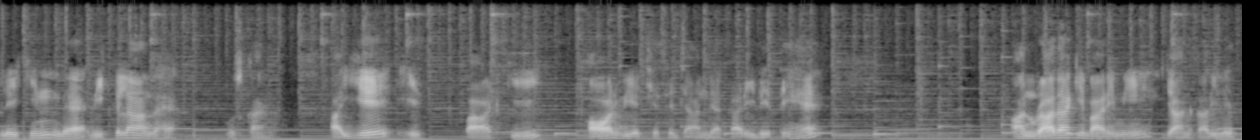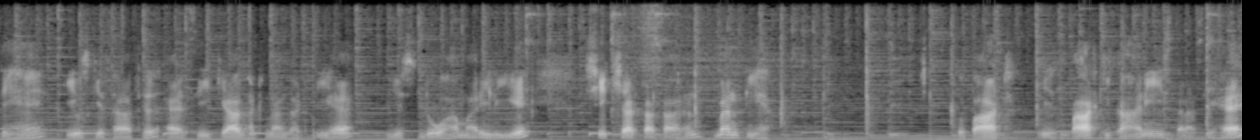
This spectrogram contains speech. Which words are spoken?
लेकिन वह विकलांग है उसका। आइए इस पाठ की और भी अच्छे से जानकारी देते हैं। अनुराधा के बारे में जानकारी लेते हैं कि उसके साथ ऐसी क्या घटना घटती है, जिस जो हमारे लिए शिक्षा का कारण बनती है। तो पाठ पाठ की कहानी इस तरह से है।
